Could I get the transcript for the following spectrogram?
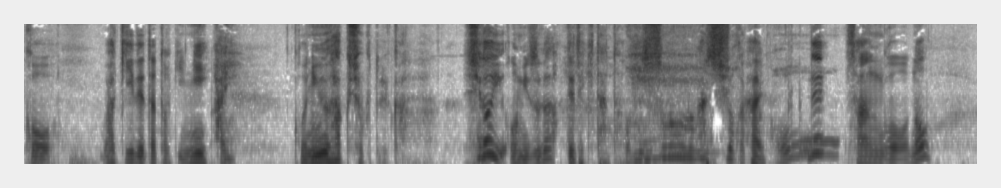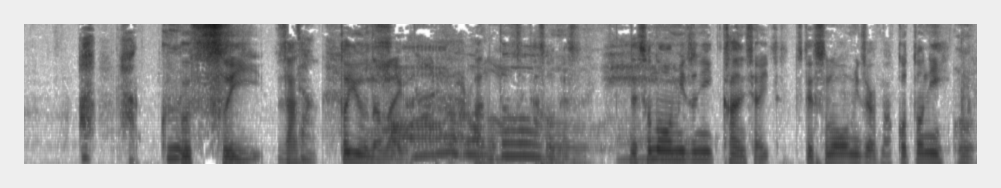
こう湧き入れた時に、はい。こう乳白色というか白いお水が出てきたと、お水そのものが白かった、はい。で3号のあ発福掘水山山。という名前がなるほあのついどたそうです。でそのお水に感謝してそのお水が誠にうん。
